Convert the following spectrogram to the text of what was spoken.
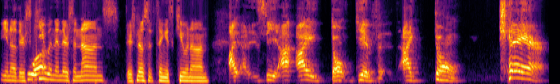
You know, there's What? Q and then there's Anons. There's no such thing as Q QAnon. I, I see. I, I don't give. I don't care.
